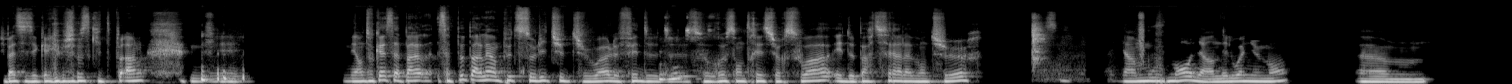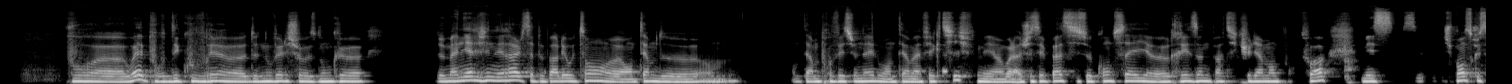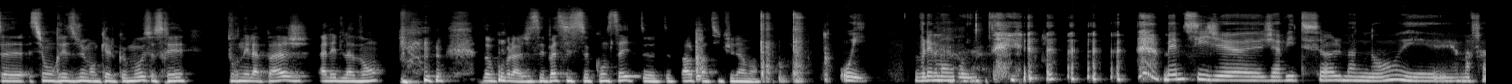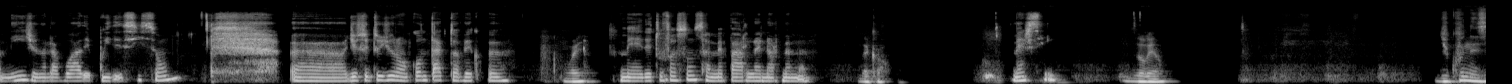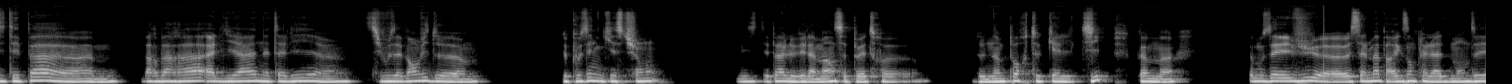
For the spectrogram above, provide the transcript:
sais pas si c'est quelque chose qui te parle, mais, en tout cas, ça, parle, ça peut parler un peu de solitude, tu vois, le fait de, mhm. se recentrer sur soi et de partir à l'aventure. Il y a un mouvement, il y a un éloignement euh, pour, euh, ouais, pour découvrir euh, de nouvelles choses. Donc, de manière générale, ça peut parler autant en termes de en termes professionnels ou en termes affectifs. Mais voilà, je sais pas si ce conseil résonne particulièrement pour toi. Mais je pense que si on résume en quelques mots, ce serait tourner la page, aller de l'avant. Donc voilà, je sais pas si ce conseil te, te parle particulièrement. Oui, vraiment oui. Même si j'habite seule maintenant et ma famille, je ne la vois depuis des six ans, euh, je suis toujours en contact avec eux. Oui. Mais de toute façon, ça me parle énormément. D'accord. Merci. De rien. Du coup, n'hésitez pas, euh, Barbara, Alia, Nathalie, euh, si vous avez envie de, poser une question, n'hésitez pas à lever la main. Ça peut être euh, de n'importe quel type, comme comme vous avez vu, Salma par exemple, elle a demandé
